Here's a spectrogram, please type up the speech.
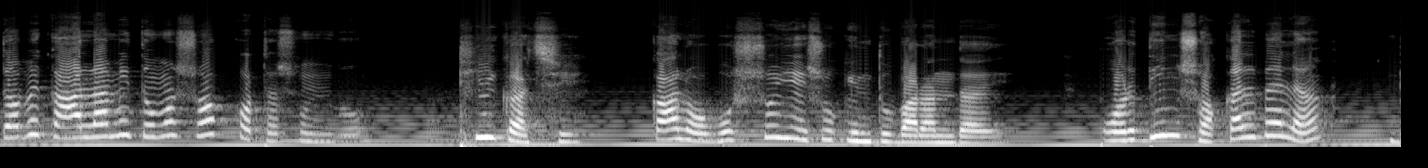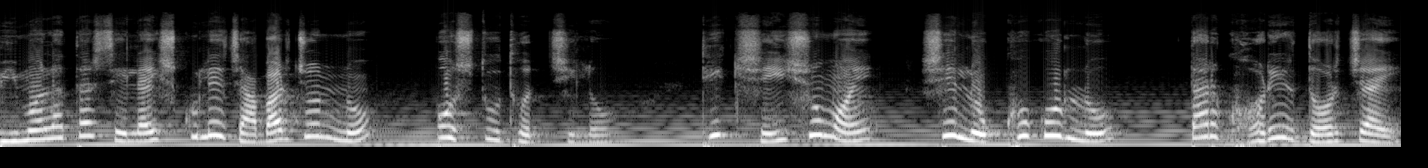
তবে কাল আমি তোমার সব কথা শুনব। ঠিক আছে কাল অবশ্যই এসো কিন্তু বারান্দায়। পরদিন সকালবেলা বিমলা তার সেলাই স্কুলে যাবার জন্য প্রস্তুত হচ্ছিল। ঠিক সেই সময় সে লক্ষ্য করল তার ঘরের দরজায়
